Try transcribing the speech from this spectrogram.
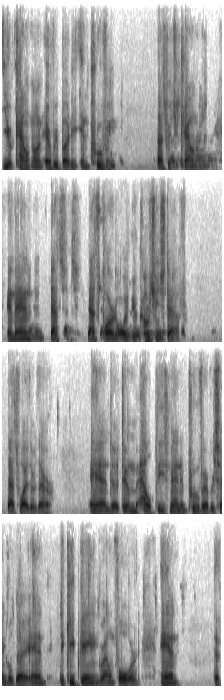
you're counting on everybody improving. That's what you count on. And then that's that's part of what your coaching staff. That's why they're there, and uh, to help these men improve every single day, and to keep gaining ground forward. And the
